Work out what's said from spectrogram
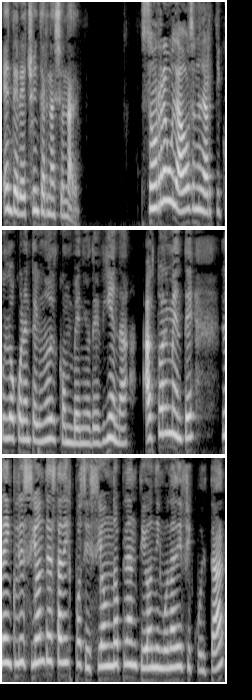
en derecho internacional. Son regulados en el artículo 41 del Convenio de Viena. Actualmente, la inclusión de esta disposición no planteó ninguna dificultad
